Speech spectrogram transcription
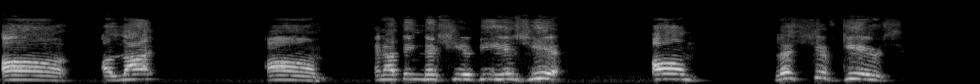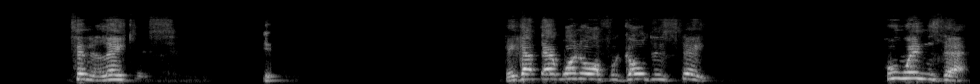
uh, a lot. Um, and I think next year be his year. Um, let's shift gears to the Lakers. Yeah. They got that one off with Golden State. Who wins that?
